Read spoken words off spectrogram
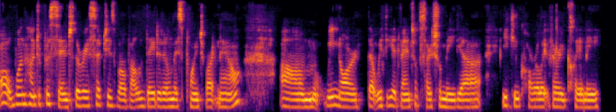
Oh, 100%. The research is well validated on this point right now. Um, we know that with the advent of social media, you can correlate very clearly.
